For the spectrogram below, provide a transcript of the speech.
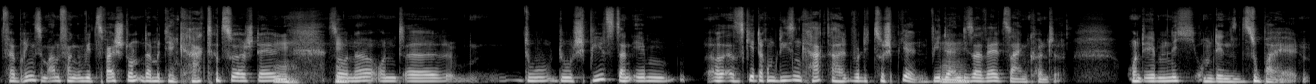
verbringst am Anfang irgendwie zwei Stunden damit, den Charakter zu erstellen. So, ne? Und äh, du, du spielst dann eben, also es geht darum, diesen Charakter halt wirklich zu spielen, wie der in dieser Welt sein könnte. Und eben nicht um den Superhelden.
